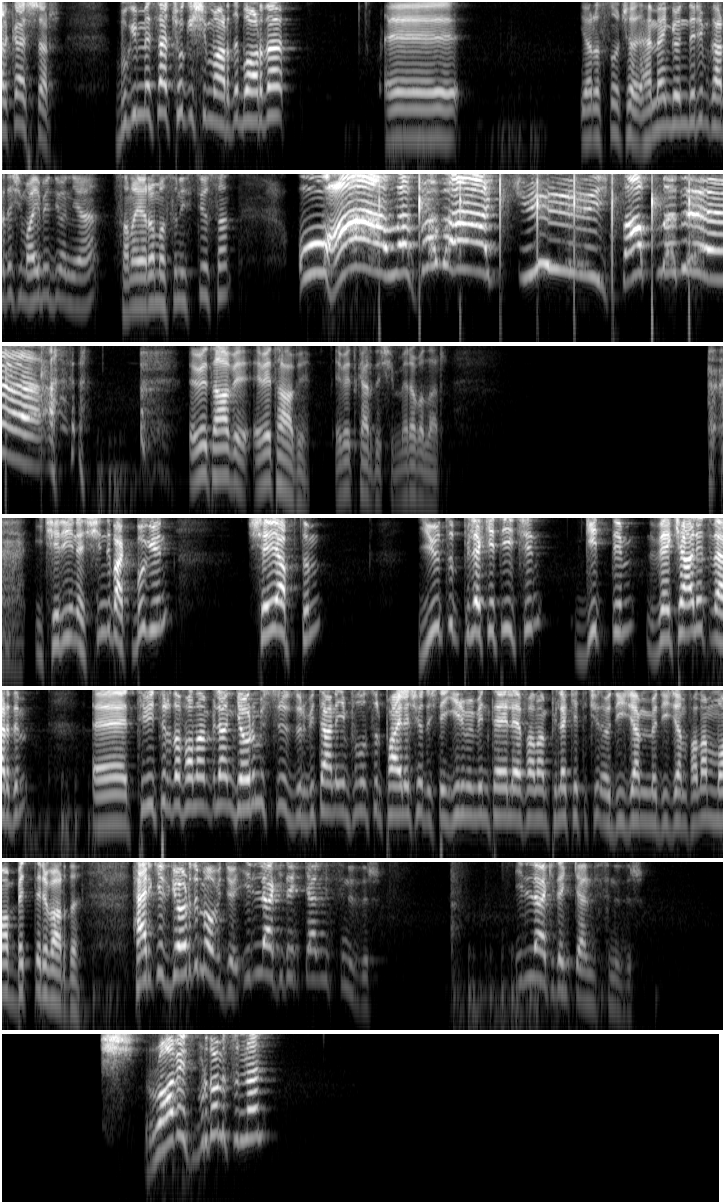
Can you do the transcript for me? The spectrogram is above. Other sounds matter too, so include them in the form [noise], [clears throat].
Arkadaşlar bugün mesela çok işim vardı. Bu arada eee yarasını uça. Hemen göndereyim kardeşim ayıp ediyorsun ya. Sana yaramasını istiyorsan. Oha lafa bak. Çüş sapladı. [laughs] evet abi evet abi. Evet kardeşim merhabalar. [clears throat] İçeriği ne? Şimdi bak bugün şey yaptım. YouTube plaketi için gittim vekalet verdim. Ee, Twitter'da falan filan görmüşsünüzdür. Bir tane influencer paylaşıyordu işte 20.000 TL falan plaket için ödeyeceğim mi ödeyeceğim falan muhabbetleri vardı. Herkes gördü mü o videoyu? İlla ki denk gelmişsinizdir. İlla ki denk gelmişsinizdir. Şşş, Ruaves burada mısın lan?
